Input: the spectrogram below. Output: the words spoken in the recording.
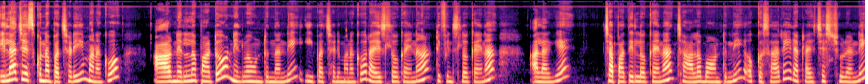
ఇలా చేసుకున్న పచ్చడి మనకు ఆరు నెలల పాటు నిల్వ ఉంటుందండి. ఈ పచ్చడి మనకు రైస్లోకైనా టిఫిన్స్లోకైనా అలాగే చపాతీల్లోకైనా చాలా బాగుంటుంది. ఒక్కసారి ఇలా ట్రై చేసి చూడండి.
